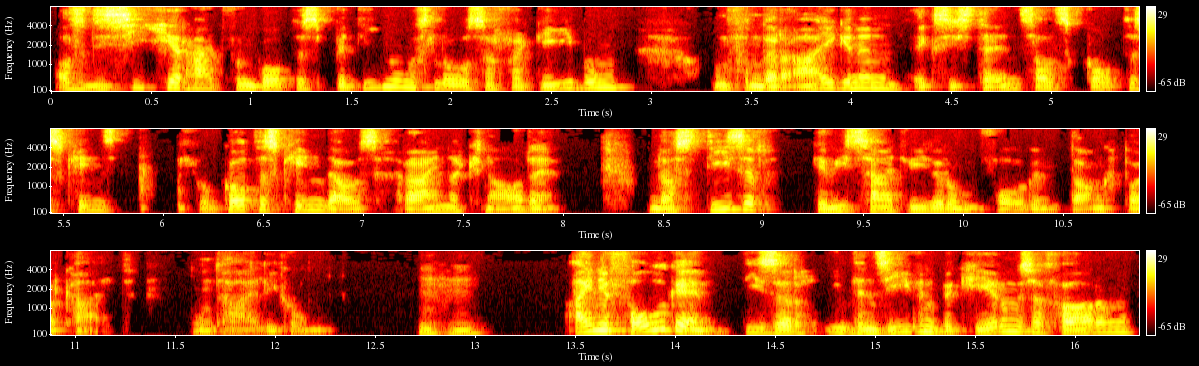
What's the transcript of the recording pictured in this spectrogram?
also die Sicherheit von Gottes bedingungsloser Vergebung und von der eigenen Existenz als Gotteskind, Gotteskind aus reiner Gnade. Und aus dieser Gewissheit wiederum folgen Dankbarkeit und Heiligung. Mhm. Eine Folge dieser intensiven Bekehrungserfahrung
